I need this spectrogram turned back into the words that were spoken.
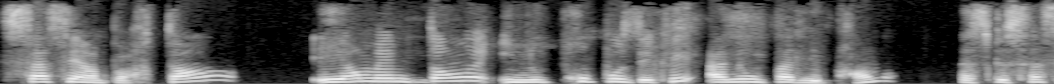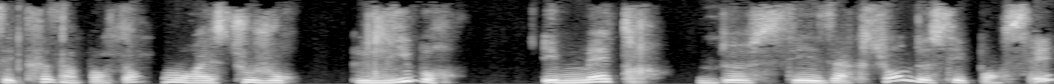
Ça, c'est important. Et en même temps, il nous propose des clés, à nous ou pas de les prendre, parce que ça, c'est très important. On reste toujours libre et maître de ses actions, de ses pensées.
